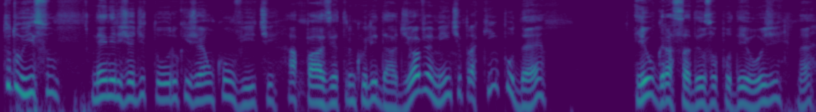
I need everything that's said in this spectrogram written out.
Tudo isso na energia de touro, que já é um convite à paz e à tranquilidade. E, obviamente, para quem puder, eu, graças a Deus, vou poder hoje, né,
